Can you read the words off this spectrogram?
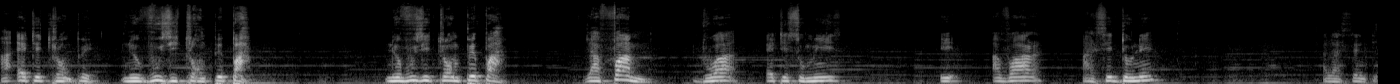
à être trompée. Ne vous y trompez pas. Ne vous y trompez pas. La femme doit être soumise et avoir à se donner à la sainteté.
